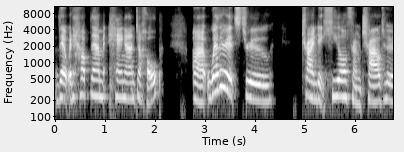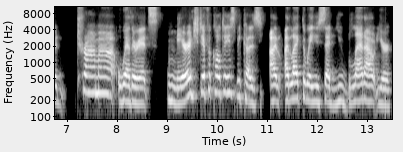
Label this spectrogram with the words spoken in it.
that would help them hang on to hope, uh, whether it's through trying to heal from childhood trauma, whether it's marriage difficulties, because I, I like the way you said you bled out your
